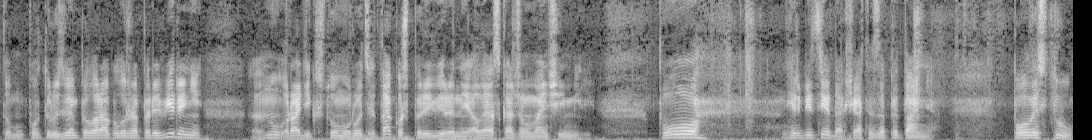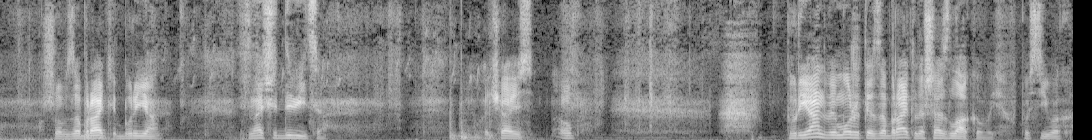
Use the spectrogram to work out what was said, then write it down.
Тому, повторюсь, Вимпел Oracle вже перевірені. Е, Ну, Радік в тому році також перевірений, але, скажімо, в меншій мірі. По гербіцидах часте запитання. По листу, щоб забрати бур'ян. Значить, дивіться. Качаюсь. Оп. Бур'ян ви можете забрати лише злаковий в посівах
